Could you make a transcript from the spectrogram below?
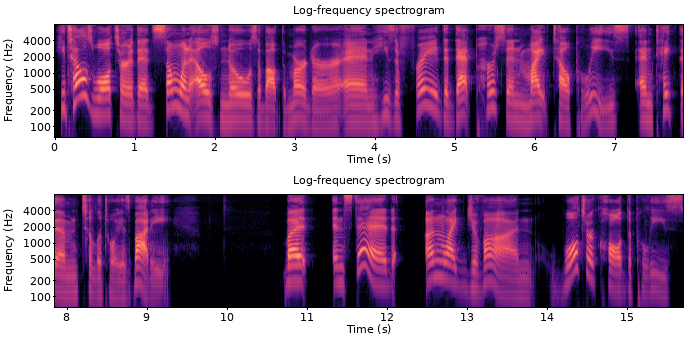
He tells Walter that someone else knows about the murder and he's afraid that that person might tell police and take them to Latoya's body. But instead, unlike Javon, Walter called the police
